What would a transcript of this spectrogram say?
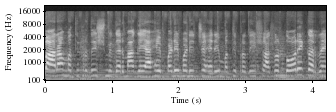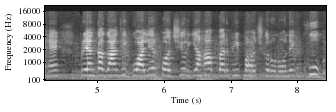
पारा मध्य प्रदेश में गर्मा गया है। बड़े बड़े चेहरे मध्य प्रदेश आकर दौरे कर रहे हैं। प्रियंका गांधी ग्वालियर पहुँची और यहाँ पर भी पहुंचकर उन्होंने खूब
